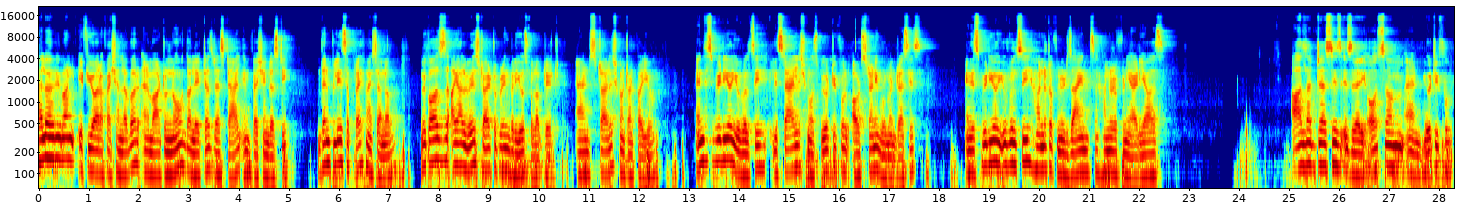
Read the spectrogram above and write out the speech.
Hello everyone, if you are a fashion lover and want to know the latest dress style in fashion industry, then please subscribe my channel because I always try to bring very useful update and stylish content for you. In this video you will see the stylish most beautiful outstanding women dresses. In this video you will see hundred of new designs, hundred of new ideas. All the dresses is very awesome and beautiful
